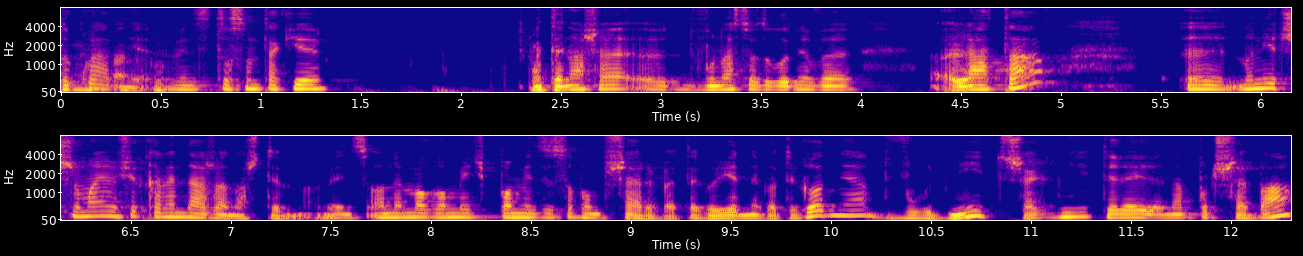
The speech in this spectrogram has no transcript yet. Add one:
Dokładnie, wypadku. więc to są takie te nasze 12-tygodniowe lata, y, no nie trzymają się kalendarza na sztywno, więc one mogą mieć pomiędzy sobą przerwę tego jednego tygodnia, dwóch dni, trzech dni, tyle ile nam potrzeba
